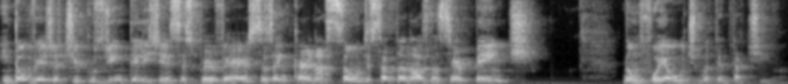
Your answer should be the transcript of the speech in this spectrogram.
Então veja tipos de inteligências perversas, a encarnação de Satanás na serpente não foi a última tentativa.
